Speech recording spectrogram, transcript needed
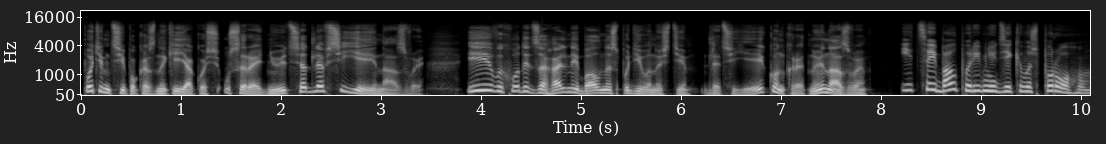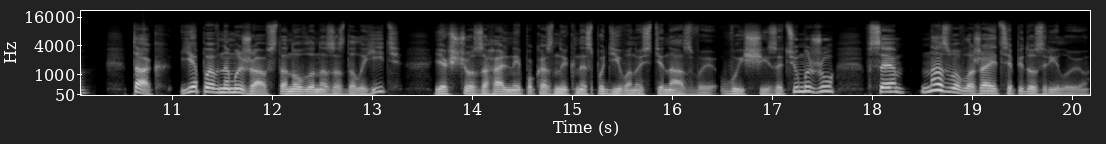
Потім ці показники якось усереднюються для всієї назви. І виходить загальний бал несподіваності для цієї конкретної назви. І цей бал порівнюють з якимось порогом. Так, є певна межа, встановлена заздалегідь. Якщо загальний показник несподіваності назви вищий за цю межу, все, назва вважається підозрілою.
